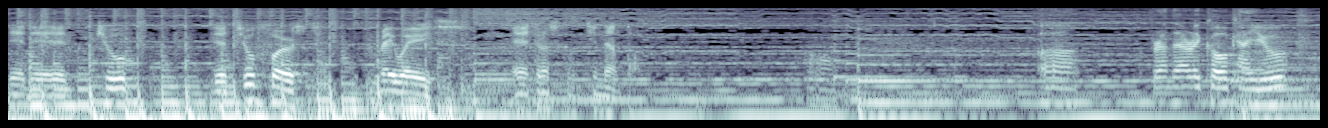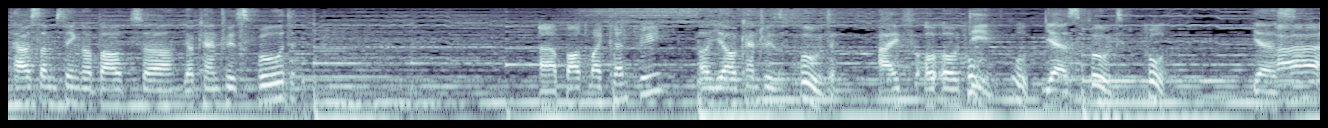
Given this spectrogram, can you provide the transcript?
The, the two the two first railways uh, transcontinental. uh, friend Erico, can you tell something about uh, your country's food? About my country, Uh, your country's food. F O O D. food, Yes, food. food. Yes. Uh,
